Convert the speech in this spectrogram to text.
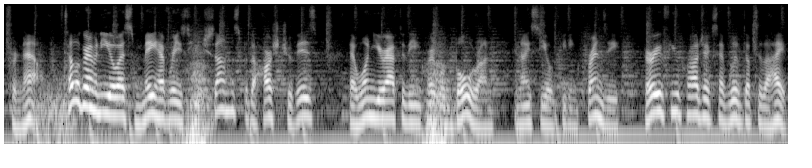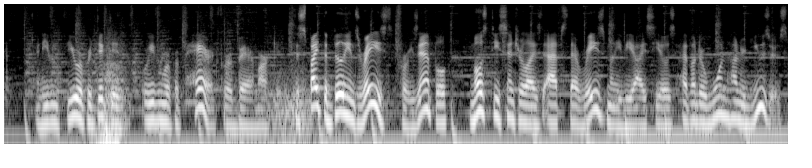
for now. Telegram and EOS may have raised huge sums, but the harsh truth is that one year after the incredible bull run and ICO feeding frenzy, very few projects have lived up to the hype and even fewer predicted or even were prepared for a bear market. Despite the billions raised, for example, most decentralized apps that raise money via ICOs have under 100 users.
